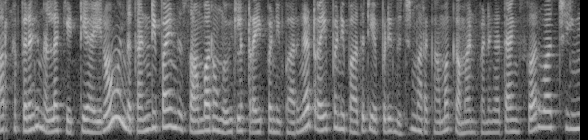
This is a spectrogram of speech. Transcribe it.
ஆறின பிறகு நல்லா கெட்டியாயிரும் இந்த கண்டிப்பாக இந்த சாம்பார் உங்கள் வீட்டில் ட்ரை பண்ணி பாருங்கள் ட்ரை பண்ணி பார்த்துட்டு எப்படி இருந்துச்சுன்னு மறக்காமல் கமெண்ட் பண்ணுங்கள் தேங்க்ஸ் ஃபார் வாட்சிங்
